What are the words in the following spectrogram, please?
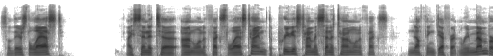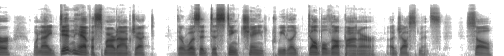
So there's the last. I sent it to On1 Effects the last time. The previous time I sent it to On1 Effects, nothing different. Remember, when I didn't have a smart object, there was a distinct change. We like doubled up on our adjustments. So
